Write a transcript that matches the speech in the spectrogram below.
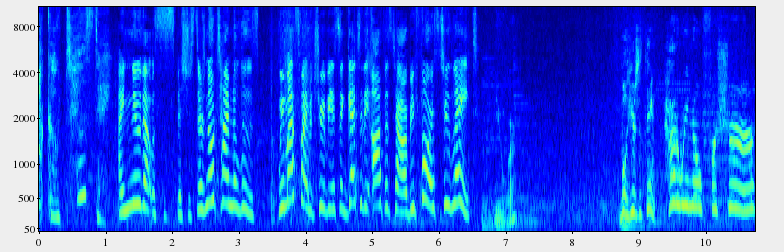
Taco Tuesday. I knew that was suspicious. There's no time to lose. We must find Vitruvius and get to the office tower before it's too late. You were? Well, here's the thing. How do we know for sure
